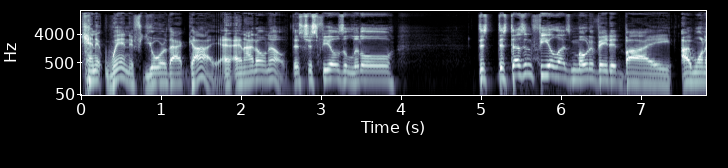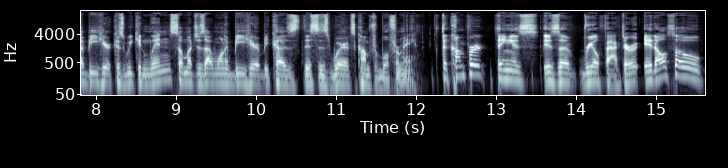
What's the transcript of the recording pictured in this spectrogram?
can it win if you're that guy? And, and I don't know. This just feels a little. This this doesn't feel as motivated by I want to be here because we can win so much as I want to be here because this is where it's comfortable for me. the comfort thing is is a real factor. It also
